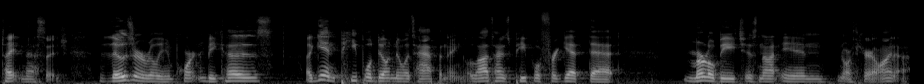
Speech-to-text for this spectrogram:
type message, those are really important because, again, people don't know what's happening. A lot of times people forget that Myrtle Beach is not in North Carolina.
